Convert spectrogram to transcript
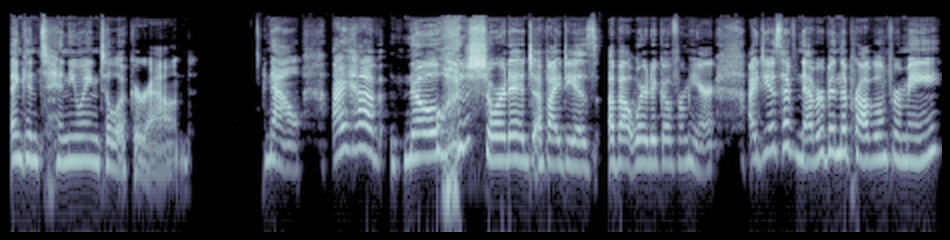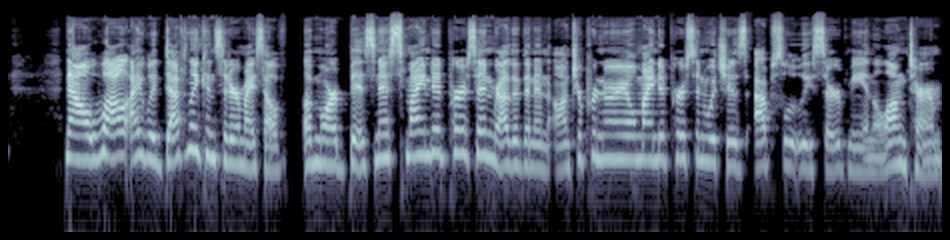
and continuing to look around. Now, I have no shortage of ideas about where to go from here. Ideas have never been the problem for me. Now, while I would definitely consider myself a more business minded person rather than an entrepreneurial minded person, which has absolutely served me in the long term,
